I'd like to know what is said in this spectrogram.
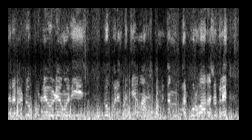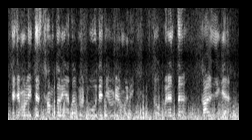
तर भेटू पुढल्या व्हिडिओमध्ये. तोपर्यंत जे महाराष्ट्र मित्रांनो. भरपूर वारं सुटले. त्याच्यामुळे इथंच थांबतो मी. आता भेटू उद्याच्या व्हिडिओमध्ये तोपर्यंत काळजी घ्या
